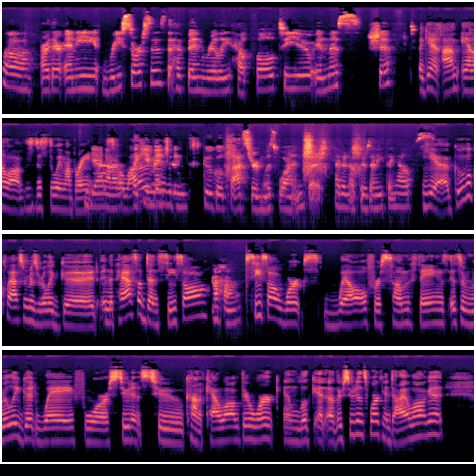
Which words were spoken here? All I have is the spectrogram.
Oh, are there any resources that have been really helpful to you in this shift? Again, I'm analog. This is just the way my brain yeah, is. So like you mentioned, Google Classroom was one, but I don't know if there's anything else. Yeah, Google Classroom is really good. In the past, I've done Seesaw. Uh-huh. Seesaw works well for some things. It's a really good way for students to kind of catalog their work and look at other students' work and dialogue it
